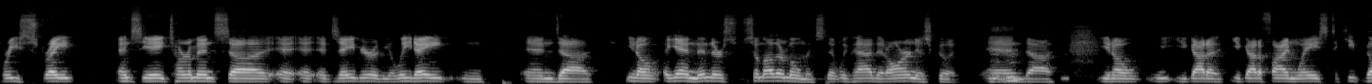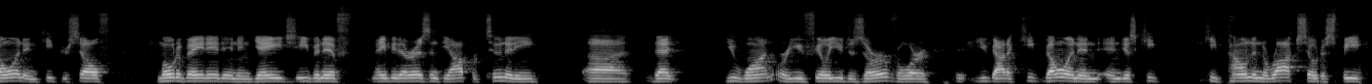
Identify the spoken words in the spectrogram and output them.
three straight ncaa tournaments uh, at, at, xavier the elite eight and and uh, you know again then there's some other moments that we've had that aren't as good. Mm-hmm. and uh, you know you, you, gotta you gotta find ways to keep going and keep yourself motivated and engaged, even if maybe there isn't the opportunity uh, that you want or you feel you deserve, or you got to keep going and, and just keep keep pounding the rock, so to speak,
